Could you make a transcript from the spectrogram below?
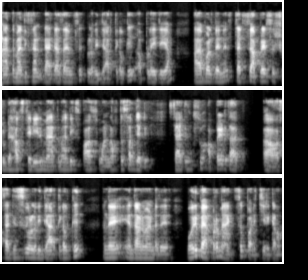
mathematics and data science ഉള്ള വിദ്യാർത്ഥികൾക്ക് അപ്ലൈ ചെയ്യാം. അതുപോലെ തന്നെ statics applied should have studied mathematics as one of the subject സ്റ്റാറ്റിസ്റ്റിക്സും അപ്ലൈഡ് സ്റ്റാറ്റിസ്റ്റിക്സ് ഉള്ള വിദ്യാർത്ഥികൾക്ക് എന്ത് എന്താണ് വേണ്ടത്? ഒരു പേപ്പർ മാത്സ് പഠിച്ചിരിക്കണം.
